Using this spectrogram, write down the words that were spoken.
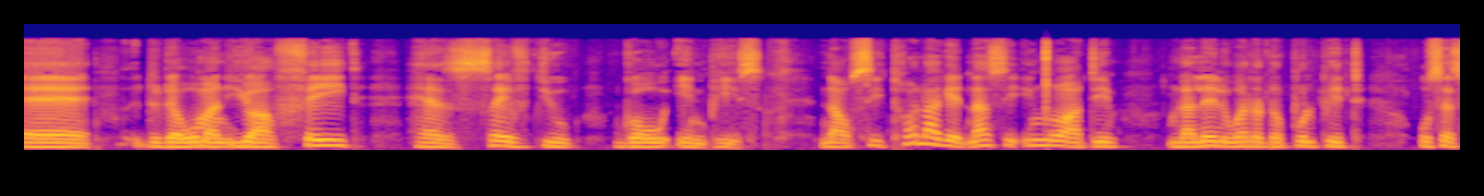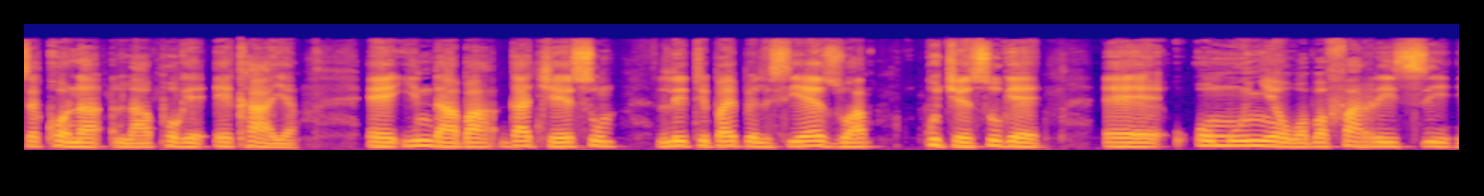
uh, to the woman, your faith has saved you. Go in peace. Now sithola ke nasi incwadi mlaleli weRedo Pulpit usesekhona lapho ke ekhaya eh indaba kaJesu lithi iBhayibheli siyezwa uJesu ke eh omunye wabafarisi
